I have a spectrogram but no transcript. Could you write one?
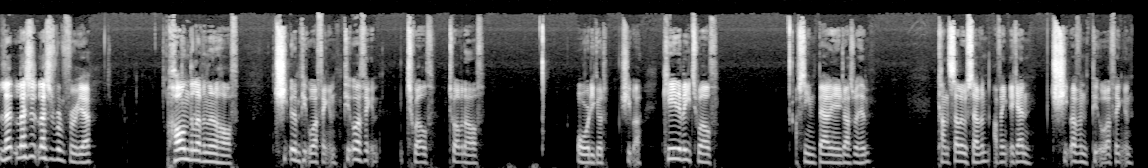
Let, let's just let's just run through it. Yeah, Haaland eleven and a half, cheaper than people are thinking. People are thinking 12, 12 and a half. Already good, cheaper. KDB twelve, I've seen barely any drafts with him. Cancelo seven. I think again cheaper than people are thinking.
